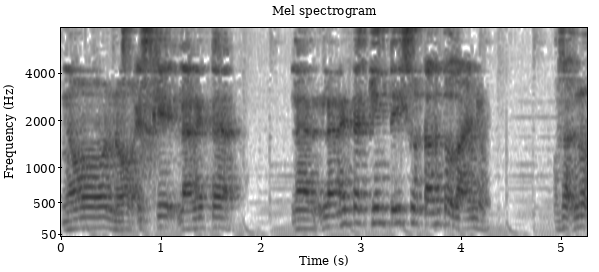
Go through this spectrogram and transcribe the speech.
No, no, es que la neta, la, la neta, ¿quién te hizo tanto daño? O sea, no,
